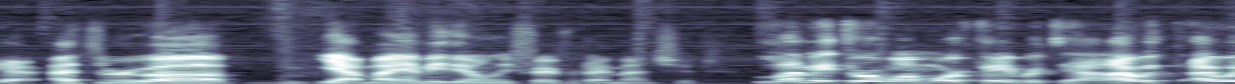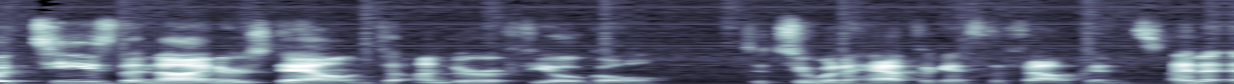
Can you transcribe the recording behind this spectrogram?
Yeah. I threw. Uh, yeah, Miami, the only favorite I mentioned. Let me throw one more favorite down. I would I would tease the Niners down to under a field goal to two and a half against the Falcons. And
